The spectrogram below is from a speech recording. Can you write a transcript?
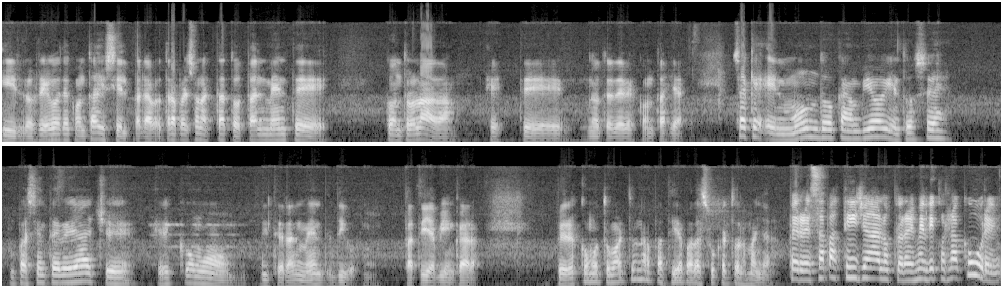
y los riesgos de contagio, si el, para otra persona está totalmente controlada, este, no te debes contagiar. O sea que el mundo cambió y entonces un paciente VIH es como, literalmente, digo, pastilla bien cara pero es como tomarte una pastilla para azúcar todas las mañanas. ¿Pero esa pastilla los planes médicos la cubren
